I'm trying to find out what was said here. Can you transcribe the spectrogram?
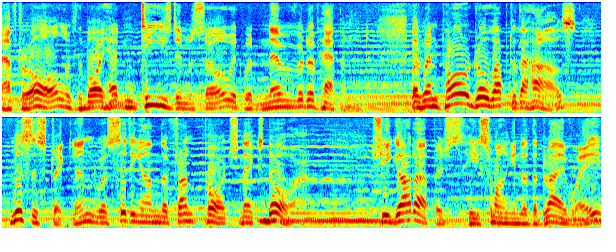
After all, if the boy hadn't teased him so, it would never have happened. But when Paul drove up to the house, Mrs. Strickland was sitting on the front porch next door. She got up as he swung into the driveway,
